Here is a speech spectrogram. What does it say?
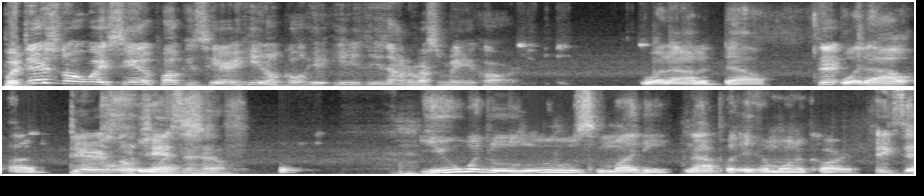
But there's no way CM Punk is here. and He don't go. He, he, he's on the WrestleMania card. Without a doubt. There, Without a there's no chance in hell. you would lose money not putting him on a card. Exactly.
